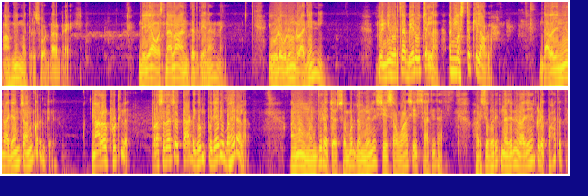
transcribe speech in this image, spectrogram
आम्ही मात्र सोडणार नाही. दिल्या वसनाला अंतर देणार नाही. एवढं बोलून राजांनी पिंडीवरचा बेल उचलला आणि मस्तकी लावला. दादाजींनी राजांचं अनुकरण केलं. नारळ फुटलं. प्रसादाचं ताट घेऊन पुजारी बाहेर आला. आणि मग मंदिराच्या समोर जमलेले शे सव्वाशे साथीदार हर्षभरीत नजरेने राजांकडे पाहत होते.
